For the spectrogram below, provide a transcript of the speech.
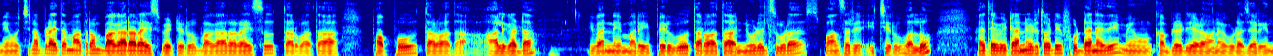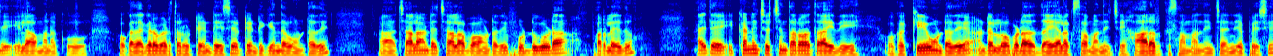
మేము వచ్చినప్పుడు అయితే మాత్రం బగారా రైస్ పెట్టారు బగారా రైస్ తర్వాత పప్పు తర్వాత ఆలుగడ్డ ఇవన్నీ మరి పెరుగు తర్వాత నూడిల్స్ కూడా స్పాన్సర్ ఇచ్చారు వాళ్ళు. అయితే వీటన్నిటితోటి ఫుడ్ అనేది మేము కంప్లీట్ చేయడం అనేది కూడా జరిగింది. ఇలా మనకు ఒక దగ్గర పెడతారు టెంట్ వేసి ఆ టెంట్ కింద ఉంటుంది. చాలా అంటే చాలా బాగుంటుంది. ఫుడ్ కూడా పర్లేదు. అయితే ఇక్కడి నుంచి వచ్చిన తర్వాత ఇది ఒక కేవ్ ఉంటుంది. అంటే లోపల దయ్యాలకు సంబంధించి హారర్కి సంబంధించి అని చెప్పేసి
